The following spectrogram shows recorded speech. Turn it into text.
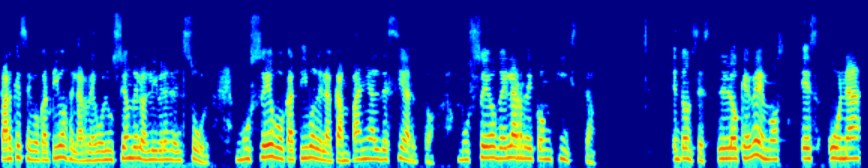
Parques Evocativos de la Revolución de los Libres del Sur, Museo Evocativo de la Campaña al Desierto, Museo de la Reconquista. Entonces, lo que vemos es una,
